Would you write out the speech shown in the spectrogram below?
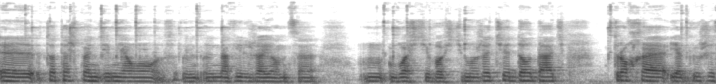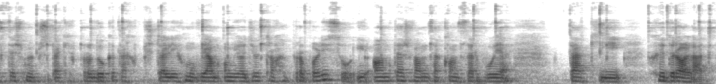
Yy, To też będzie miało yy, nawilżające mm, właściwości. Możecie dodać trochę, jak już jesteśmy przy takich produktach pszczelich, mówiłam o miodzie, trochę propolisu i on też Wam zakonserwuje taki hydrolat.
